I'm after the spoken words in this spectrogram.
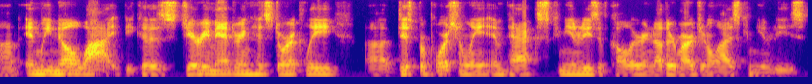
um, and we know why because gerrymandering historically uh, disproportionately impacts communities of color and other marginalized communities.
